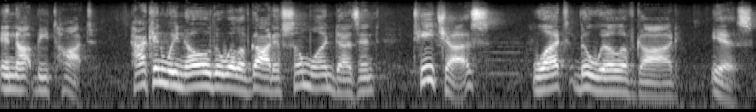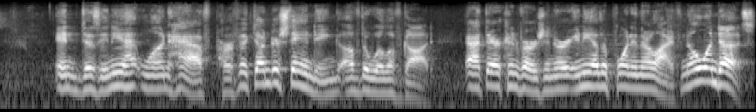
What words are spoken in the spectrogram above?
and not be taught? How can we know the will of God if someone doesn't teach us what the will of God is? And does anyone have perfect understanding of the will of God at their conversion or any other point in their life? No one does.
